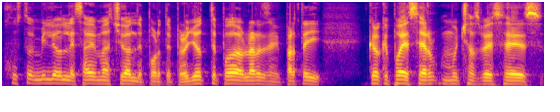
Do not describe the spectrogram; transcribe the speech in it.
justo Emilio le sabe más chido al deporte, pero yo te puedo hablar desde mi parte y creo que puede ser muchas veces,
